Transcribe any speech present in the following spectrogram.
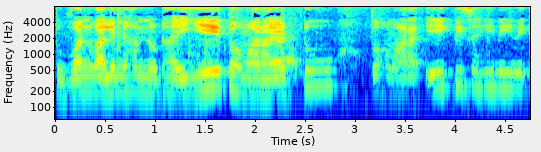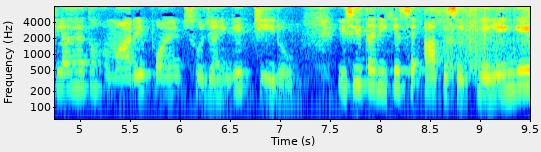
तो वन वाले में हमने उठाया ये तो हमारा आया टू तो हमारा एक भी सही नहीं निकला है तो हमारे पॉइंट्स हो जाएँगे ज़ीरो इसी तरीके से आप इसे खेलेंगे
